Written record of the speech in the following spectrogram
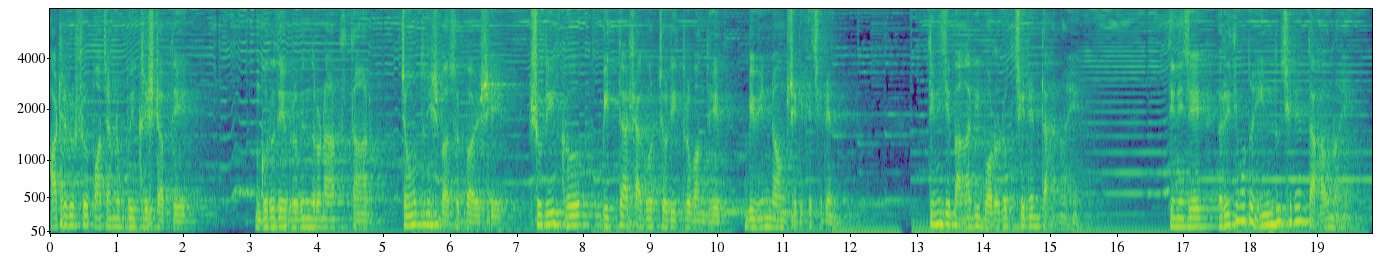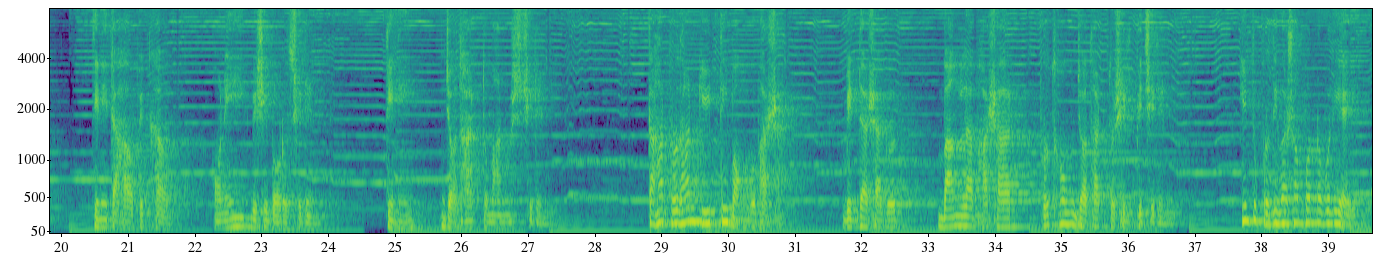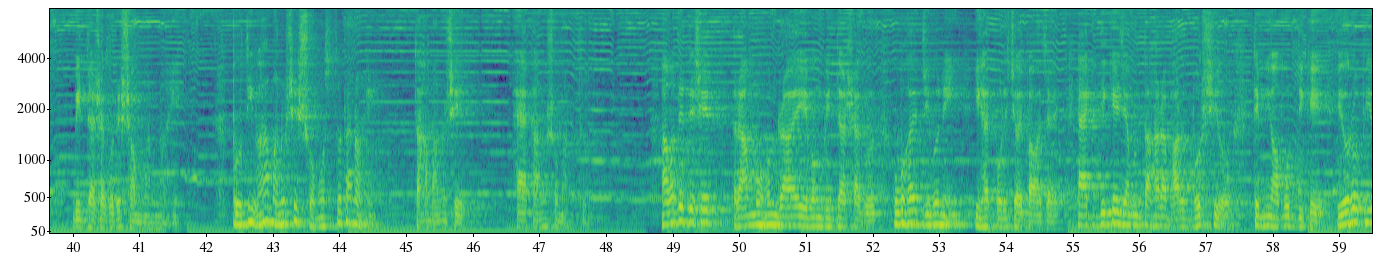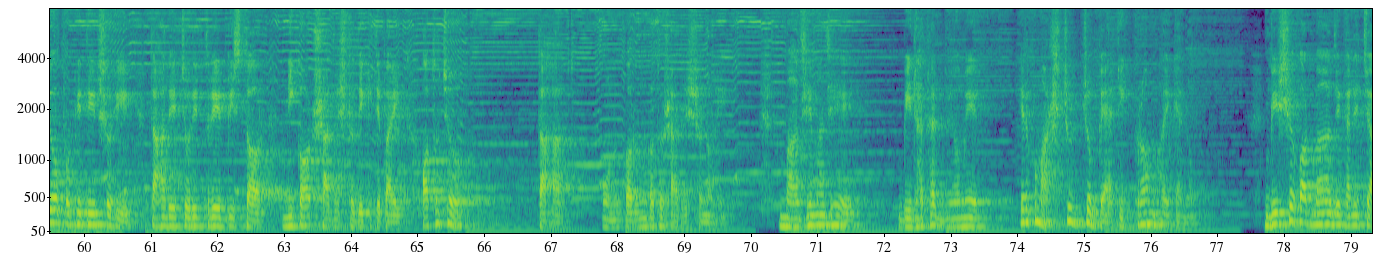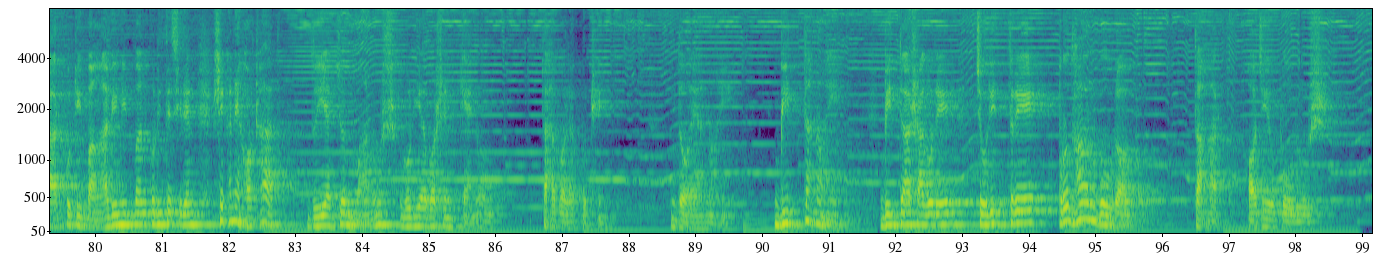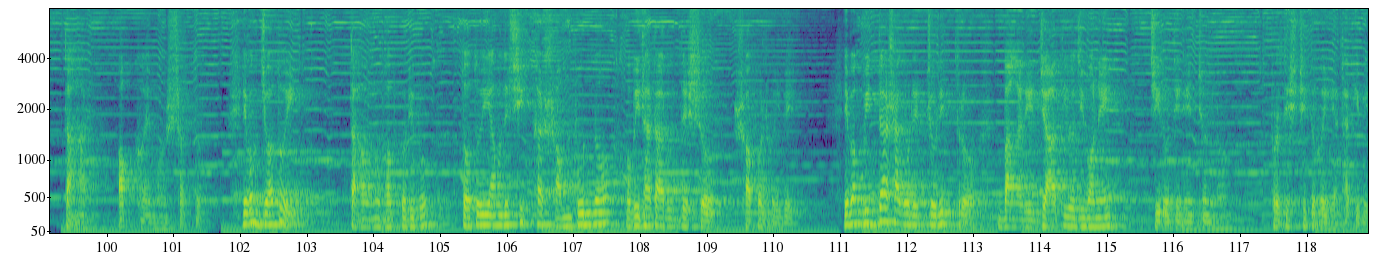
আঠেরোশো পঁচানব্বই খ্রিস্টাব্দে গুরুদেব রবীন্দ্রনাথ তাঁর চৌত্রিশ বছর বয়সে সুদীর্ঘ বিদ্যাসাগর চরিত্র প্রবন্ধের বিভিন্ন অংশে লিখেছিলেন। তিনি যে বাঙালি বড়লোক ছিলেন তাহা নহে। তিনি যে রীতিমতো হিন্দু ছিলেন তাহাও নহে। তিনি তাহা অপেক্ষাও অনেক বেশি বড় ছিলেন। তিনি যথার্থ মানুষ ছিলেন। তাহার প্রধান কীর্তি বঙ্গভাষা। বিদ্যাসাগর বাংলা ভাষার প্রথম যথার্থ শিল্পী ছিলেন। কিন্তু প্রতিভা সম্পন্ন বলিয়াই বিদ্যাসাগরের সম্মান নহে। প্রতিভা মানুষের সমস্তটা নহে, তাহা মানুষের একাংশ মাত্র। আমাদের দেশের রামমোহন রায় এবং বিদ্যাসাগর উভয়ের জীবনেই ইহার পরিচয় পাওয়া যায়। একদিকে যেমন তাহারা ভারতবর্ষীয়, তেমনি অপরদিকে ইউরোপীয় প্রকৃতির সহিত তাহাদের চরিত্রের বিস্তর, নিকট সাদৃশ্য দেখিতে পাই, অথচ তাহা অনুকরণগত সাদৃশ্য নহে। মাঝে মাঝে বিধাতার নিয়মের এরকম আশ্চর্য ব্যতিক্রম হয় কেন? বিশ্বকর্মা যেখানে চার কোটি বাঙালি নির্মাণ করিতেছিলেন, সেখানে হঠাৎ দুই একজন মানুষ গড়িয়া বসেন কেন? তাহা বলা কঠিন। দয়া নহে, বিদ্যা নহে। বিদ্যাসাগরের চরিত্রে প্রধান গৌরব তাহার অজেয় পৌরুষ, তাহার অক্ষয় মনুষ্যত্ব এবং যতই তাহা অনুভব করিব ততই আমাদের শিক্ষার সম্পূর্ণ অভিধাতার উদ্দেশ্য সফল হইবে। এবং বিদ্যাসাগরের চরিত্র বাঙালির জাতীয় জীবনে চিরদিনের জন্য প্রতিষ্ঠিত হইয়া থাকিবে।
